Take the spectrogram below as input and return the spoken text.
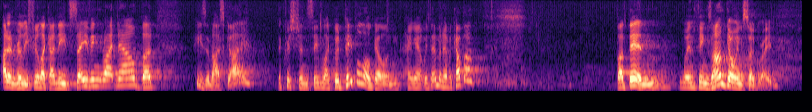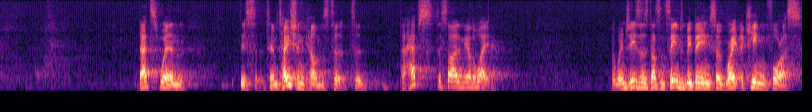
I don't really feel like I need saving right now, but he's a nice guy. The Christians seem like good people. I'll go and hang out with them and have a cuppa. But then, when things aren't going so great, that's when this temptation comes to, to perhaps decide in the other way. But when Jesus doesn't seem to be being so great a king for us,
